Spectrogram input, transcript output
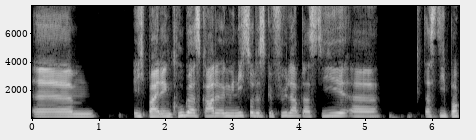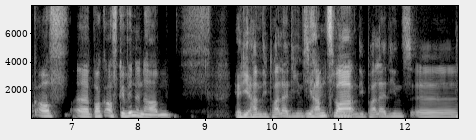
ähm, ich bei den Cougars gerade irgendwie nicht so das Gefühl habe, dass die, äh, dass die Bock auf, äh, Bock auf Gewinnen haben. Ja, die haben die Paladins. Die haben zwar. Die, haben die Paladins äh,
